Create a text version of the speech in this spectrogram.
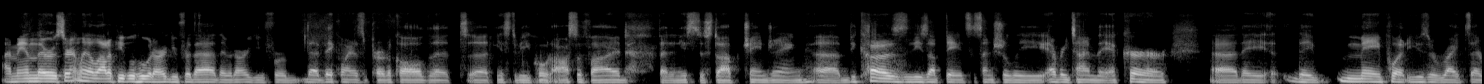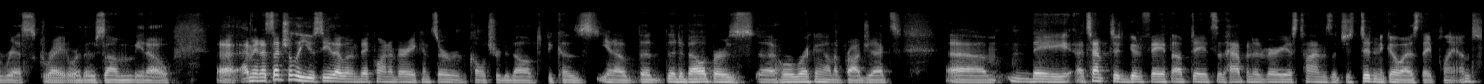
I mean, there are certainly a lot of people who would argue for that. They would argue for that Bitcoin is a protocol that uh, needs to be quote ossified, that it needs to stop changing uh, because these updates essentially every time they occur, uh, they they may put user rights at risk, right? Or there's some, you know, uh, I mean, essentially you see that when Bitcoin a very conservative culture developed because you know the the developers uh, who are working on the projects um, they attempted good faith updates that happened at various times that just didn't go as they planned.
